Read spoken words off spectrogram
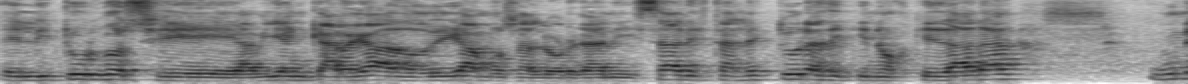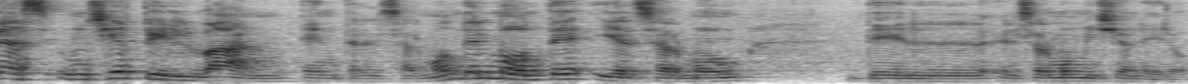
el liturgo se había encargado, digamos, al organizar estas lecturas de que nos quedara un cierto hilván entre el sermón del monte y el sermón, del, el misionero.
